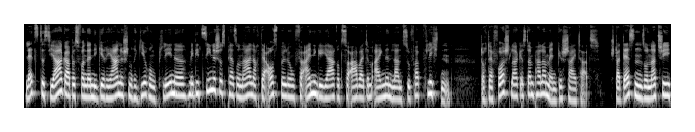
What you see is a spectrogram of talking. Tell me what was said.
Letztes Jahr gab es von der nigerianischen Regierung Pläne, medizinisches Personal nach der Ausbildung für einige Jahre zur Arbeit im eigenen Land zu verpflichten. Doch der Vorschlag ist am Parlament gescheitert. Stattdessen, so Nachi,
